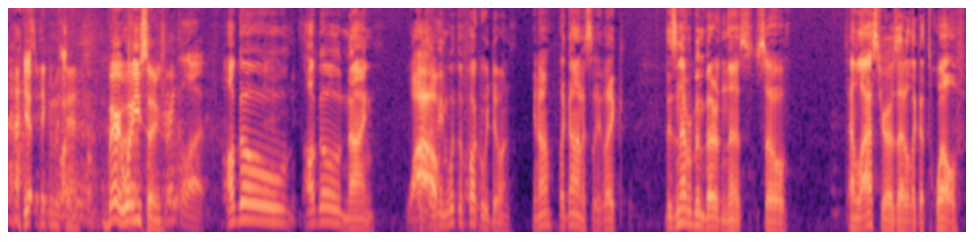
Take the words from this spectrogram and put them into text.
Yeah. Sticking with ten. Barry, what are you saying? Drink a lot. I'll go. I'll go nine. Wow. I mean, what the fuck are we doing? You know, like honestly, like there's never been better than this. So, and last year I was at like a twelve.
